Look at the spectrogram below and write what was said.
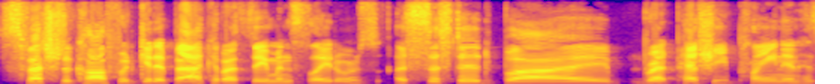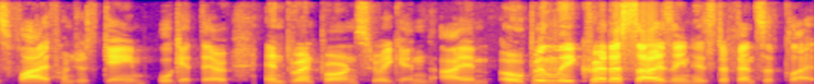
Svechnikov would get it back about three minutes later, assisted by Brett Pesce playing in his 500th game. We'll get there. And Brent Burns, who again, I am openly criticizing his defensive play.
